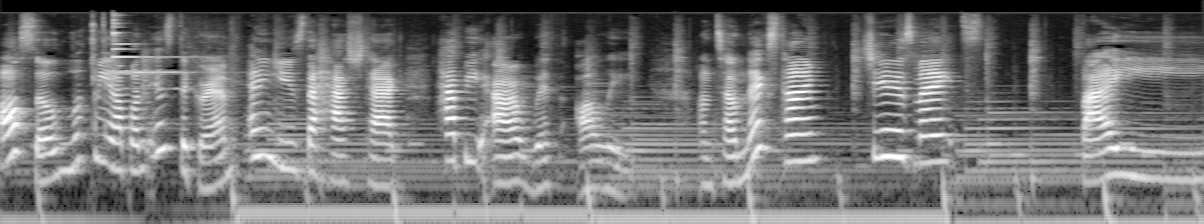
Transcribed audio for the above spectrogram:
Also, look me up on Instagram and use the hashtag happy hour with Oli. Until next time, cheers mates! Bye!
